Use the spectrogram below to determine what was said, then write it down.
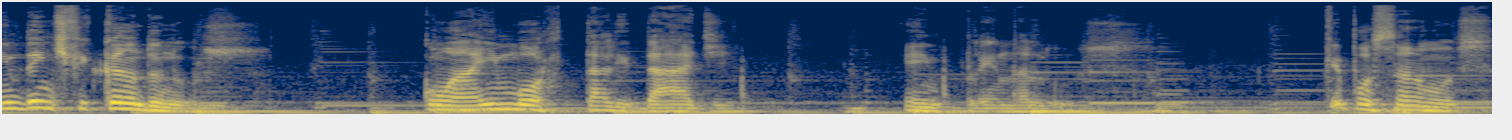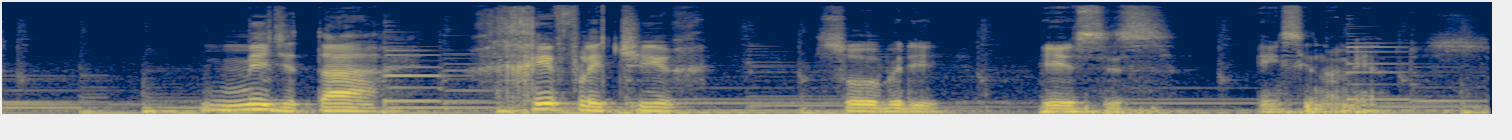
identificando-nos com a imortalidade em plena luz. Que possamos meditar, refletir sobre esses ensinamentos.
